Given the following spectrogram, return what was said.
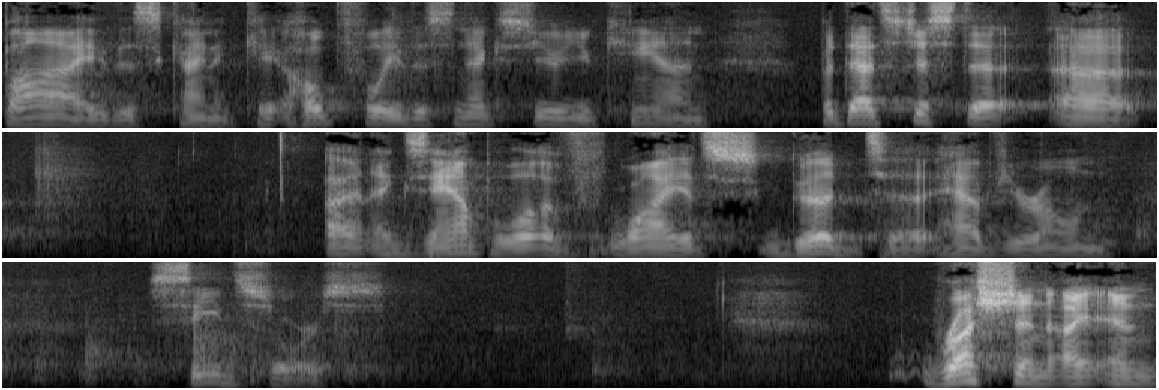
buy this kind of kale. Hopefully, this next year you can. But that's just a, an example of why it's good to have your own seed source. Russian, I, and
